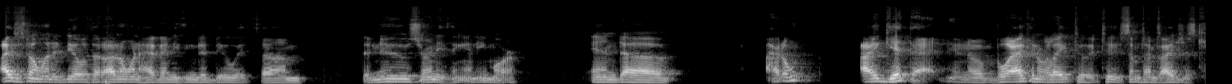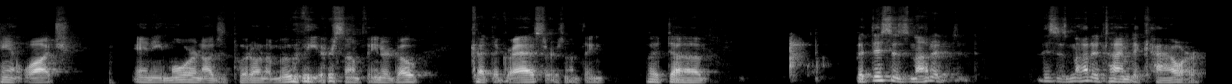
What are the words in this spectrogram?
I just don't want to deal with it. I don't want to have anything to do with um, the news or anything anymore. And uh, I don't, I get that. You know, boy, I can relate to it too. Sometimes I just can't watch anymore and I'll just put on a movie or something or go cut the grass or something. But, uh, but this is not a this is not a time to cower.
